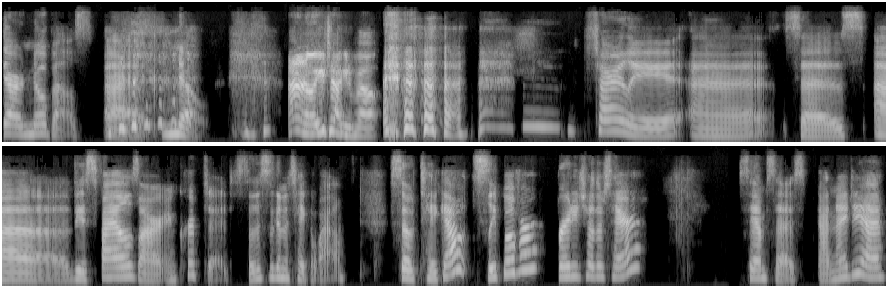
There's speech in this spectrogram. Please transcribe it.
there are no bells. Uh, no. I don't know what you're talking about. Charlie uh, says uh, these files are encrypted. So this is going to take a while. So take out, sleepover, braid each other's hair. Sam says, Got an idea.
